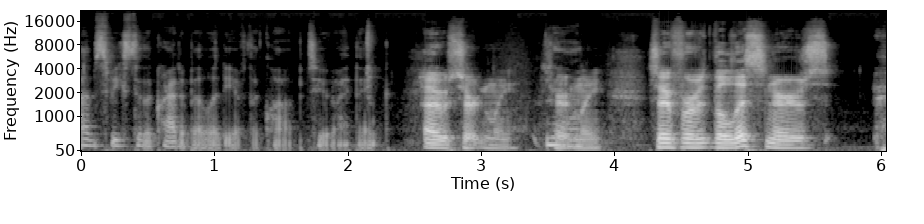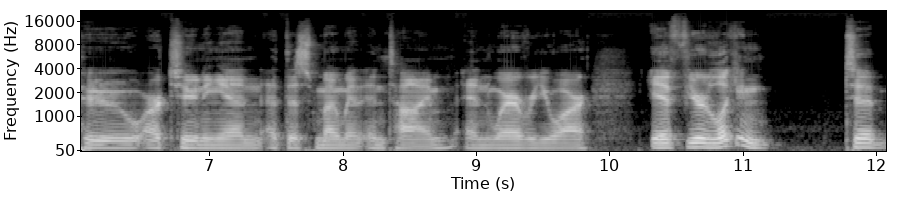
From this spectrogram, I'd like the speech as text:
um, speaks to the credibility of the club too. I think. Oh, certainly, certainly. Yeah. So for the listeners who are tuning in at this moment in time and wherever you are, if you're looking to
